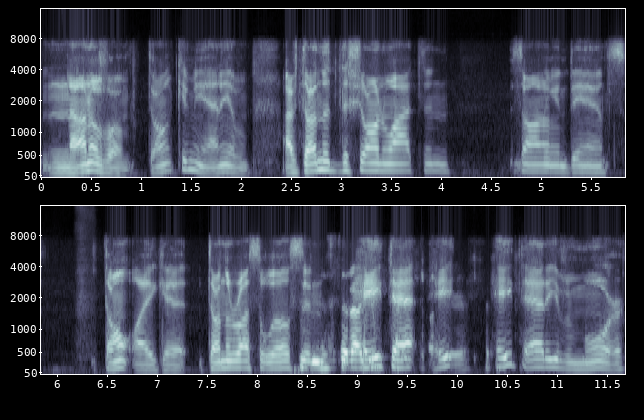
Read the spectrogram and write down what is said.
None of them. Don't give me any of them. I've done the Deshaun Watson song and dance. Don't like it. Done the Russell Wilson. Hate that. Hate hate that even more.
